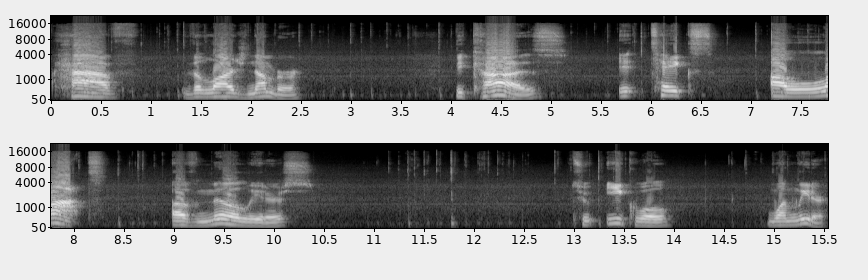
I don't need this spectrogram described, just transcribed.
have the large number because it takes a lot of milliliters to equal one liter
